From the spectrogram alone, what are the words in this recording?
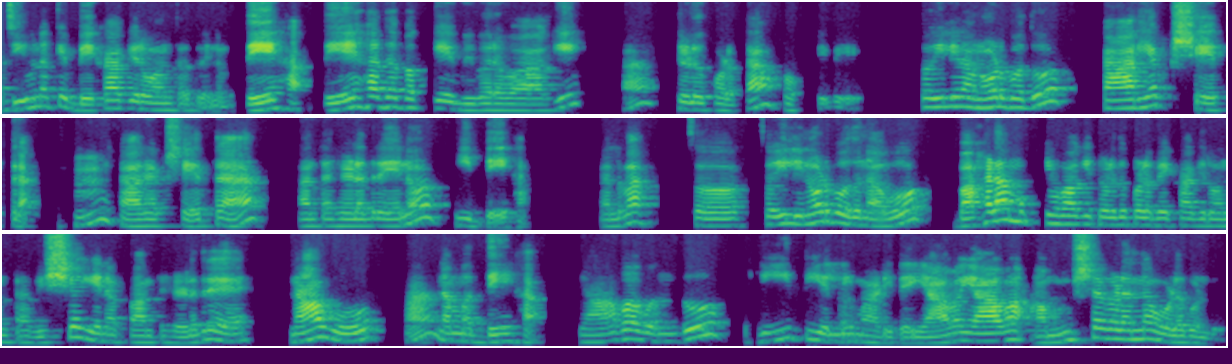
ಜೀವನಕ್ಕೆ ಬೇಕಾಗಿರುವಂತದ್ದು ಏನು, ದೇಹ, ದೇಹದ ಬಗ್ಗೆ ವಿವರವಾಗಿ ತಿಳ್ಕೊಳ್ತಾ ಹೋಗ್ತೀವಿ. ಸೊ ಇಲ್ಲಿ ನಾವು ನೋಡ್ಬೋದು ಕಾರ್ಯಕ್ಷೇತ್ರ, ಹ್ಮ್, ಕಾರ್ಯಕ್ಷೇತ್ರ ಅಂತ ಹೇಳಿದ್ರೆ ಏನು, ಈ ದೇಹ, ಅಲ್ವಾ? ಸೊ ಸೊ ಇಲ್ಲಿ ನೋಡ್ಬೋದು ನಾವು ಬಹಳ ಮುಖ್ಯವಾಗಿ ತಿಳಿದುಕೊಳ್ಳಬೇಕಾಗಿರುವಂತಹ ವಿಷಯ ಏನಪ್ಪಾ ಅಂತ ಹೇಳಿದ್ರೆ, ನಾವು ನಮ್ಮ ದೇಹ ಯಾವ ಒಂದು ರೀತಿಯಲ್ಲಿ ಮಾಡಿದೆ, ಯಾವ ಯಾವ ಅಂಶಗಳನ್ನ ಒಳಗೊಂಡಿದೆ.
